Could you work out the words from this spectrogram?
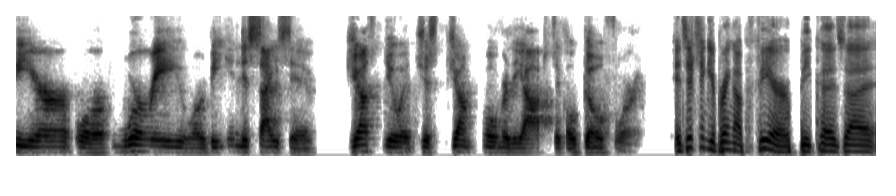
fear or worry or be indecisive just do it just jump over the obstacle go for it. It's interesting you bring up fear because uh,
